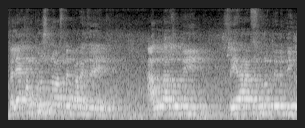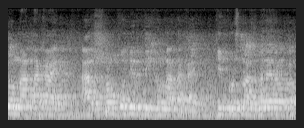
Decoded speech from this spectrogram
তাহলে এখন প্রশ্ন আসতে পারে যে, আল্লাহ যদি চেহারা সুরতের দিকেও না তাকায় আর সম্পদের দিকেও না তাকায়, কি প্রশ্ন আসবে না এরকম?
